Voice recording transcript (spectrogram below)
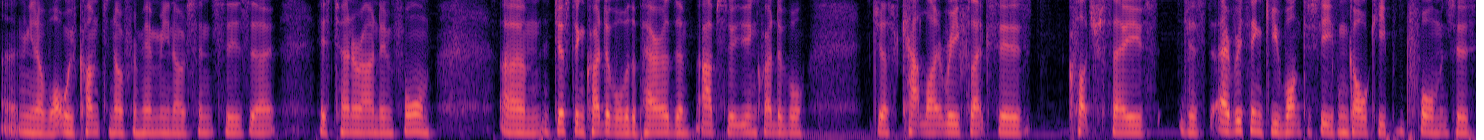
and you know what we've come to know from him, you know, since his uh, his turnaround in form. Um, just incredible with the pair of them, absolutely incredible. Just cat-like reflexes, clutch saves, just everything you want to see from goalkeeper performances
